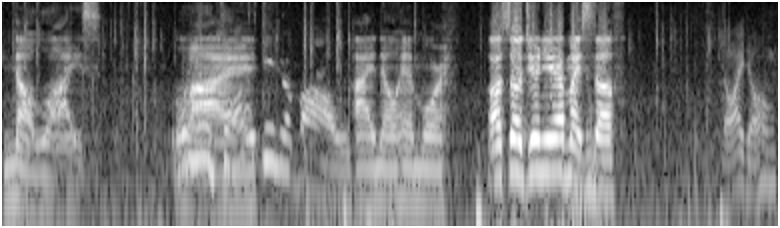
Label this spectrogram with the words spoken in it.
No lies. What Lie. are you talking about? I know him more. Also, Junior, you have my stuff. No, I don't.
